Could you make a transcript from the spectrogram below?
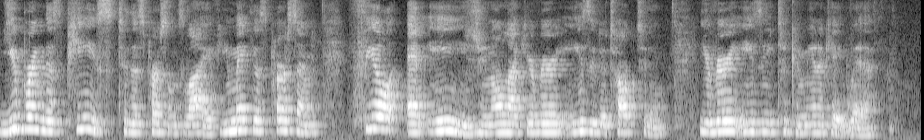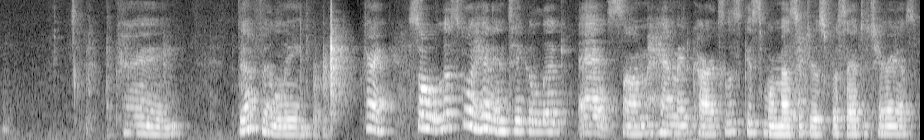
you bring this peace to this person's life. You make this person feel at ease, you know, like you're very easy to talk to. You're very easy to communicate with. Okay, definitely. Okay, so let's go ahead and take a look at some handmade cards. Let's get some more messages for Sagittarius.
